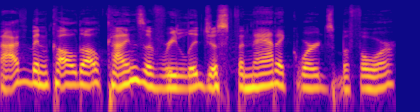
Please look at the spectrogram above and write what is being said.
I've been called all kinds of religious fanatic words before.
